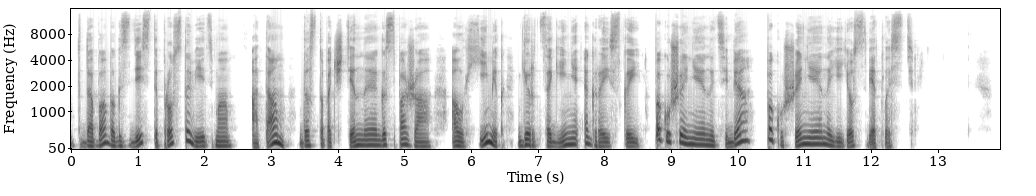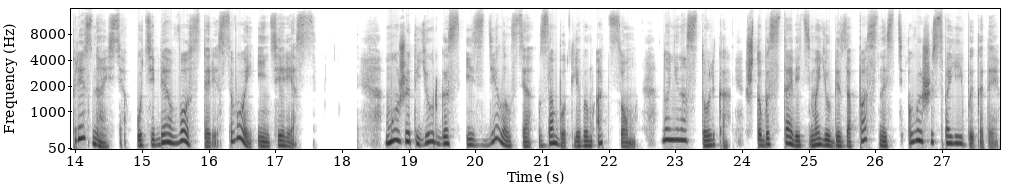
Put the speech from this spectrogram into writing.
Вдобавок здесь ты просто ведьма, а там достопочтенная госпожа, алхимик герцогини Эгрейской. Покушение на тебя, покушение на ее светлость. Признайся, у тебя в Остере свой интерес. Может, Юргас и сделался заботливым отцом, но не настолько, чтобы ставить мою безопасность выше своей выгоды.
